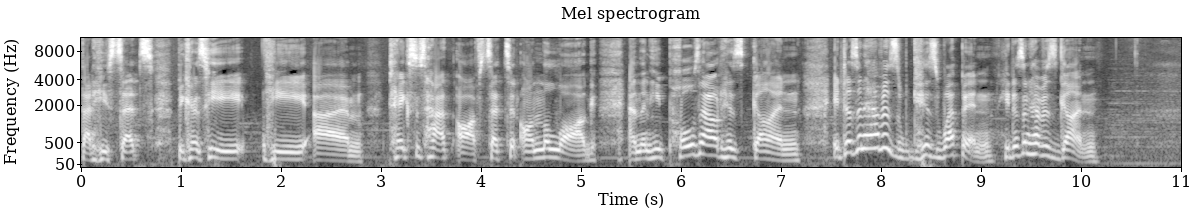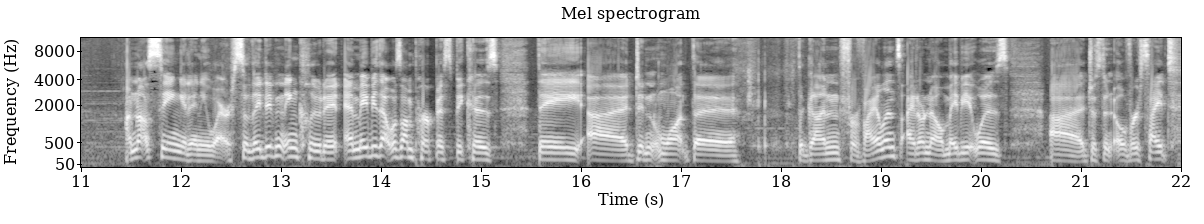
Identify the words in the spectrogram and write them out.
that he sets because he he um, takes his hat off, sets it on the log, and then he pulls out his gun. It doesn't have his his weapon. He doesn't have his gun. I'm not seeing it anywhere. So they didn't include it, and maybe that was on purpose because they uh, didn't want the the gun for violence. I don't know. Maybe it was uh, just an oversight.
